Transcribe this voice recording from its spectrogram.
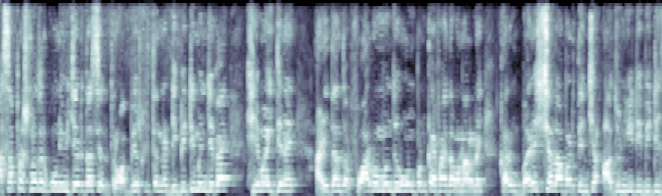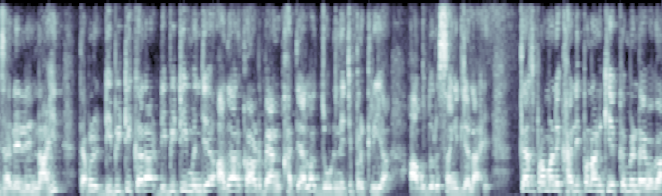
असा प्रश्न जर कोणी विचारत असेल तर ऑब्व्हियसली त्यांना डी बी टी म्हणजे काय हे माहिती नाही आणि त्यांचा फॉर्म मंजूर होऊन पण काय फायदा होणार नाही. कारण बरेचशा लाभार्थींचे अजूनही डी बी टी झालेले नाहीत. त्यामुळे डी बी टी करा. डी बी टी म्हणजे आधार कार्ड बँक खात्याला जोडण्याची प्रक्रिया अगोदरच सांगितलेलं आहे. त्याचप्रमाणे खाली पण आणखी एक कमेंट आहे बघा.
